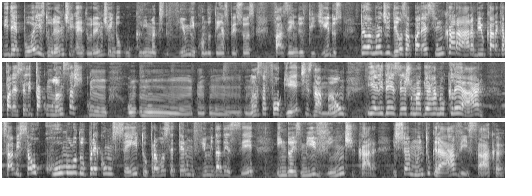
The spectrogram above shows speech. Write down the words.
E depois, durante, é, durante ainda o clímax do filme, quando tem as pessoas fazendo os pedidos, pelo amor de Deus, aparece um cara árabe e o cara que aparece ele tá com lança. com um, um- um- um lança-foguetes na mão e ele deseja uma guerra nuclear. Sabe, isso é o cúmulo do preconceito pra você ter um filme da DC em 2020, cara. Isso é muito grave, saca?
